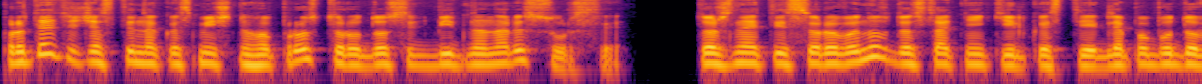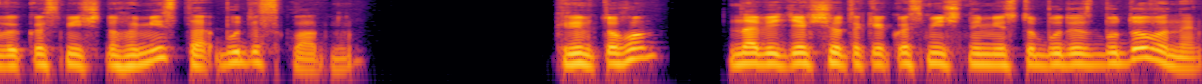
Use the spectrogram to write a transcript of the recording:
Проте ця частина космічного простору досить бідна на ресурси, тож знайти сировину в достатній кількості для побудови космічного міста буде складно. Крім того, навіть якщо таке космічне місто буде збудоване,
